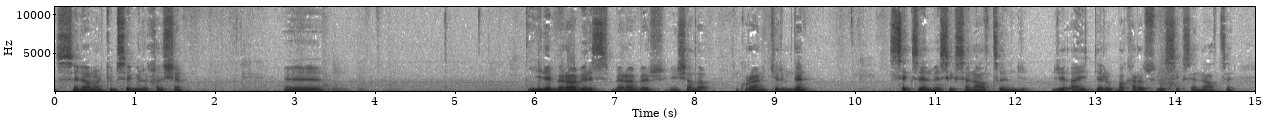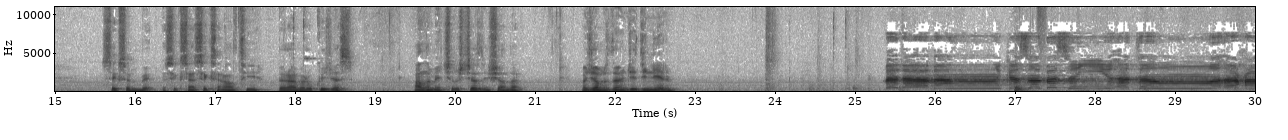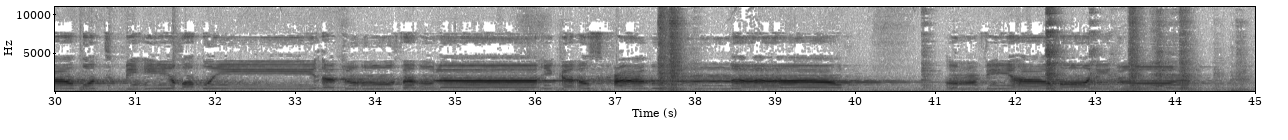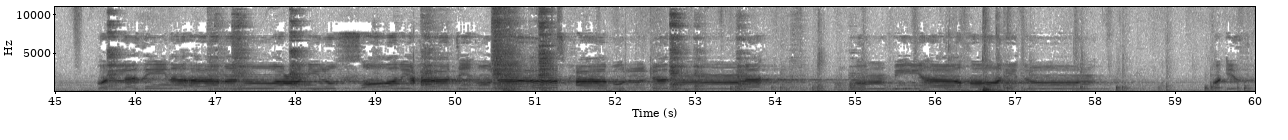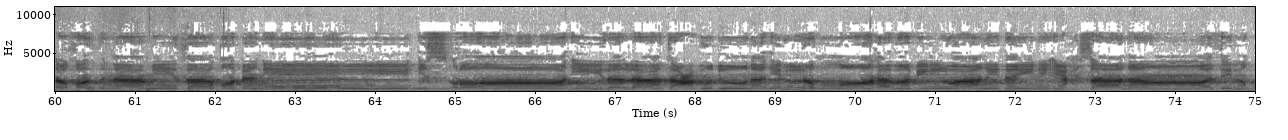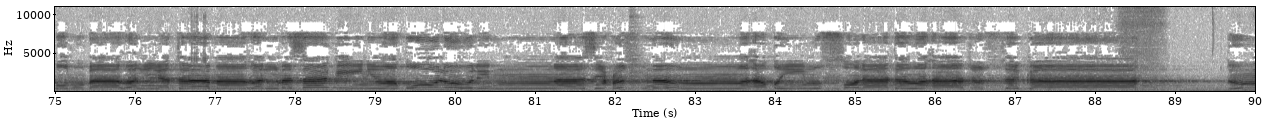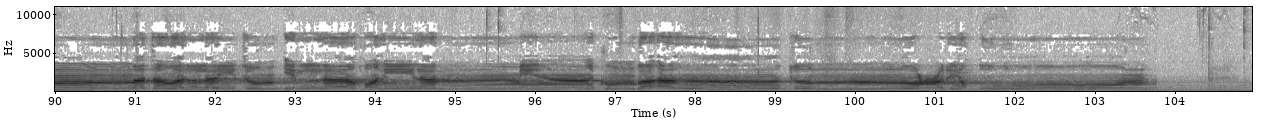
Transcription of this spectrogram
Selamünaleyküm sevgili kardeşim. Ee, yine beraberiz. Beraber inşallah Kur'an-ı Kerim'den 80 ve 86. ayetleri Bakara suresi 86 80-86'yı beraber okuyacağız. Anlamaya çalışacağız inşallah. Hocamızdan önce dinleyelim. بلى من كسب سيئة وأحاطت به خطيئة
